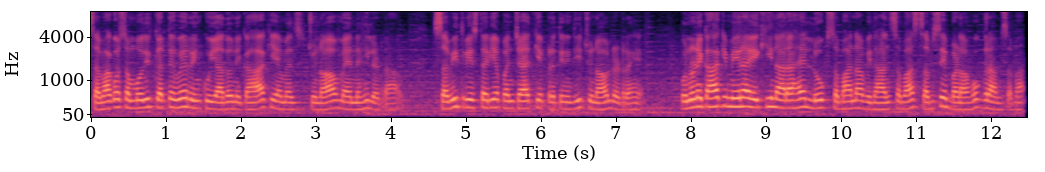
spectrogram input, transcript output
सभा को संबोधित करते हुए रिंकू यादव ने कहा कि एमएलसी चुनाव मैं नहीं लड़ रहा हूँ। सभी त्रिस्तरीय पंचायत के प्रतिनिधि चुनाव लड़ रहे हैं। उन्होंने कहा कि मेरा एक ही नारा है, लोकसभा ना विधानसभा, सबसे बड़ा हो ग्राम सभा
